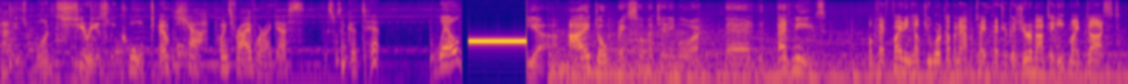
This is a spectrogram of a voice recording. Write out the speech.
That is one seriously cool temple. Yeah, points for Ivor, I guess. This was a good tip. Well, Yeah, I don't race so much anymore. Bad, bad knees. Hope that fighting helped you work up an appetite, Petra, because you're about to eat my dust.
